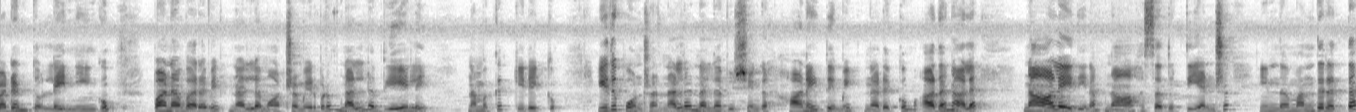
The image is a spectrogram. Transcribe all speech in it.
கடன் தொல்லை நீங்கும். பண வரவில் நல்ல மாற்றம் ஏற்படும் நல்ல வேலை நமக்கு கிடைக்கும். இது போன்ற நல்ல நல்ல விஷயங்கள் அனைத்துமே நடக்கும். அதனால் நாளை தினம் நாக சதுர்த்தி அன்று இந்த மந்திரத்தை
